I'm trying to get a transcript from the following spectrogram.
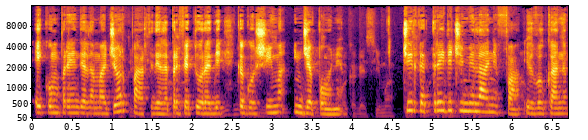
e comprende la maggior parte della prefettura di Kagoshima in Giappone. Circa 13.000 anni fa il vulcano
